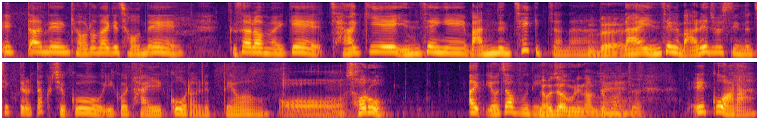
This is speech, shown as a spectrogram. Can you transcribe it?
일단은 결혼하기 전에 그 사람에게 자기의 인생에 맞는 책 있잖아. 네. 나의 인생을 말해줄 수 있는 책들을 딱 주고 이걸 다 읽고 오라 그랬대요. 어, 서로? 아, 여자분이. 여자분이 남편한테. 네. 읽고 와라.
